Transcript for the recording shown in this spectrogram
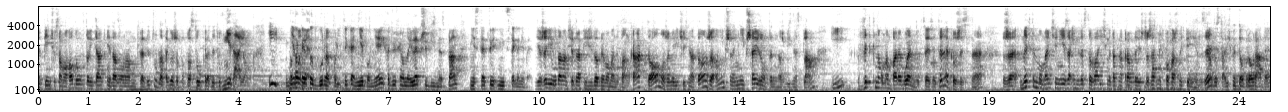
e, pięciu samochodów, to i tak nie dadzą nam kredytu, dlatego że po prostu kredytów nie dają. I Bo nie, taka bo jest nie. odgórna polityka, nie bo nie. I choćbyś miał najlepszy biznesplan, niestety nic z tego nie będzie. Jeżeli uda nam się trafić w dobry moment w bankach, to możemy liczyć na to, że oni przynajmniej przejrzą ten nasz biznesplan i wytkną nam parę błędów, co jest o tyle korzystne, że my w tym momencie nie zainwestowaliśmy tak naprawdę jeszcze żadnych poważnych pieniędzy A dostaliśmy dobrą radę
